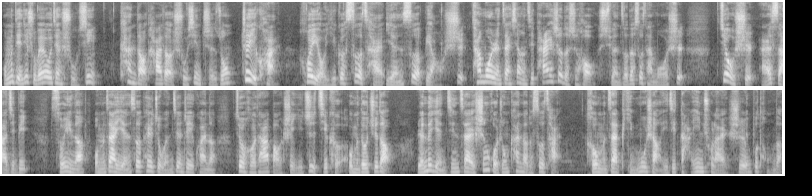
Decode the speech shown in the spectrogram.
我们点击鼠标右键属性。看到它的属性值中这一块会有一个色彩颜色表示，它默认在相机拍摄的时候选择的色彩模式就是 sRGB，所以呢，我们在颜色配置文件这一块呢，就和它保持一致即可。我们都知道，人的眼睛在生活中看到的色彩和我们在屏幕上以及打印出来是不同的。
